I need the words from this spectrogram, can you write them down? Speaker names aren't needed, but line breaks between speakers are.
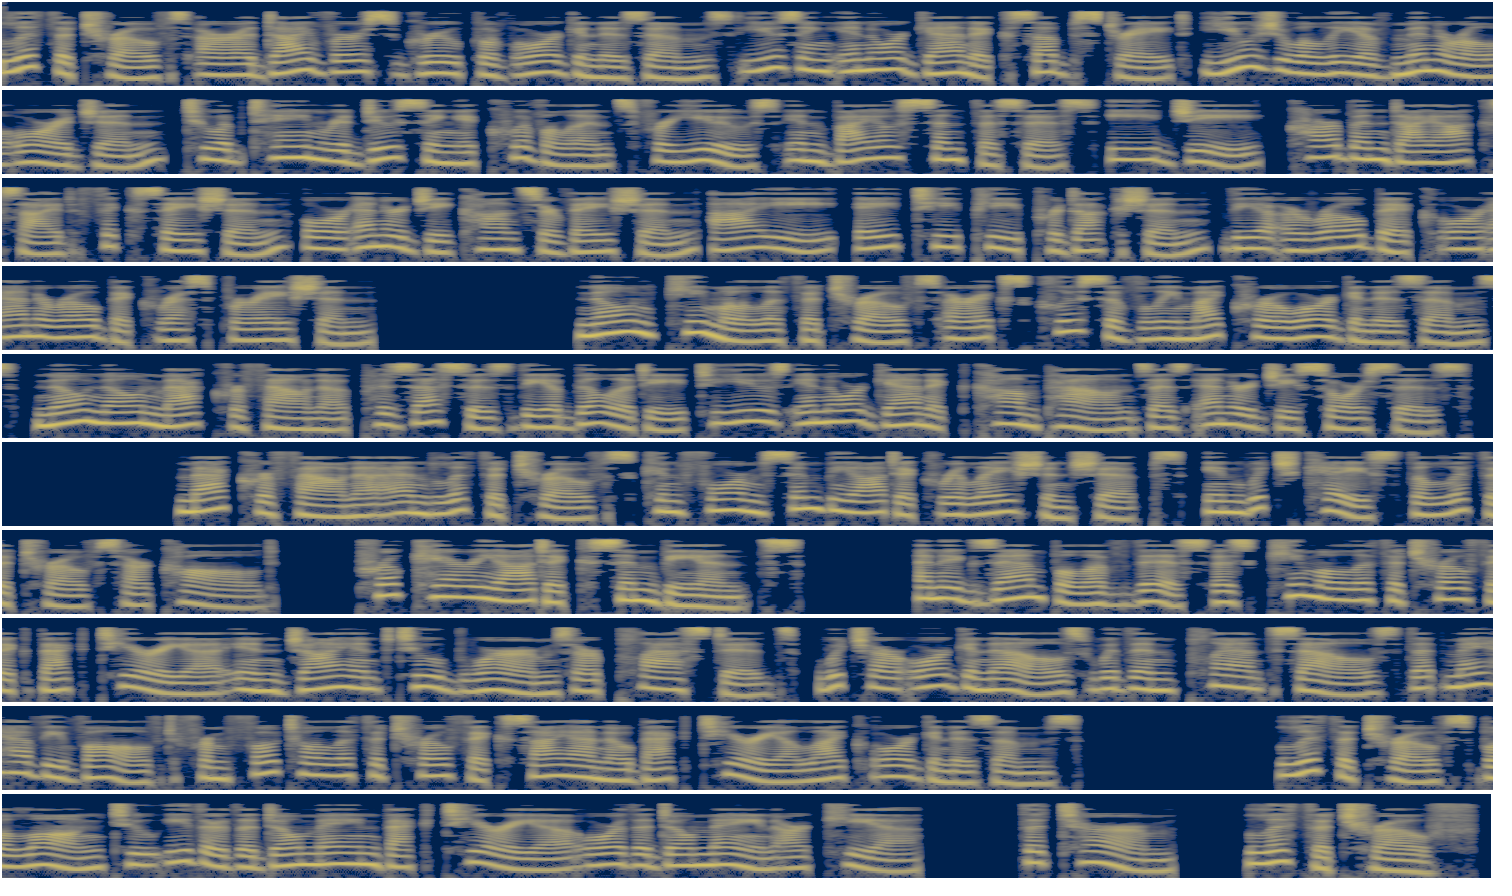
Lithotrophs are a diverse group of organisms using inorganic substrate usually of mineral origin to obtain reducing equivalents for use in biosynthesis e.g., carbon dioxide fixation or energy conservation i.e., ATP production via aerobic or anaerobic respiration. Known chemolithotrophs are exclusively microorganisms. No known macrofauna possesses the ability to use inorganic compounds as energy sources. Macrofauna and lithotrophs can form symbiotic relationships, in which case the lithotrophs are called prokaryotic symbionts. An example of this is chemolithotrophic bacteria in giant tube worms or plastids, which are organelles within plant cells that may have evolved from photolithotrophic cyanobacteria-like organisms. Lithotrophs belong to either the domain Bacteria or the domain Archaea. The term, lithotroph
